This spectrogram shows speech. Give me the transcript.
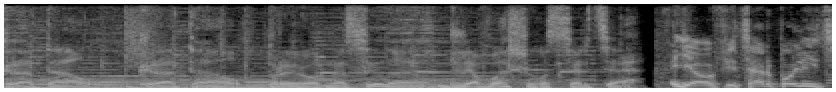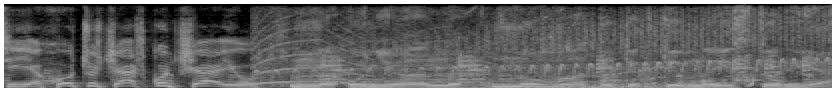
кратал, кратал, природна сила для вашого серця. Я офіцер поліції, я хочу чашку чаю. На Уніан нова детективна історія.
